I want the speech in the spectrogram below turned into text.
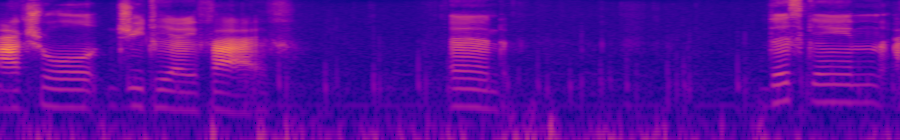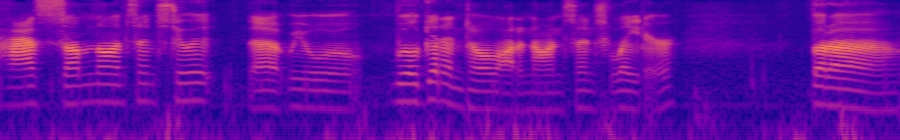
actual GTA 5. And this game has some nonsense to it that we will we'll get into a lot of nonsense later. But uh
